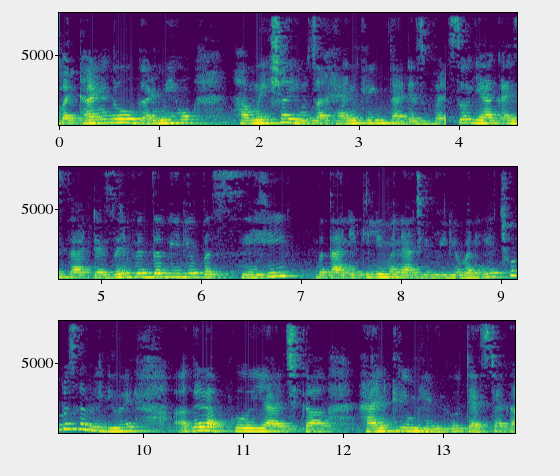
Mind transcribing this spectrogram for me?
बट ठंड हो, गर्मी हो, हमेशा use a hand cream that is very so या guys that is it with the video बस यही बताने के लिए मैंने आज ये वीडियो बनाई है। छोटा सा वीडियो है। अगर आपको ये आज का हैंड क्रीम रिव्यू टेस्टा का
